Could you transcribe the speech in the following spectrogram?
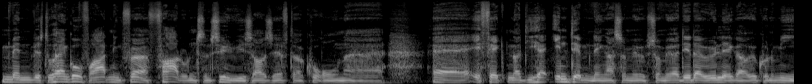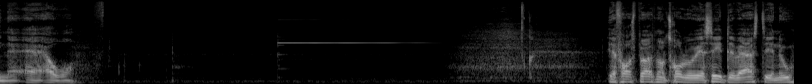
Men hvis du har en god forretning før, far du den sandsynligvis også efter corona-effekten øh, og de her inddæmninger, som jo, som jo er det, der ødelægger økonomien er over. Jeg får spørgsmål, tror du, jeg har set det værste endnu?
